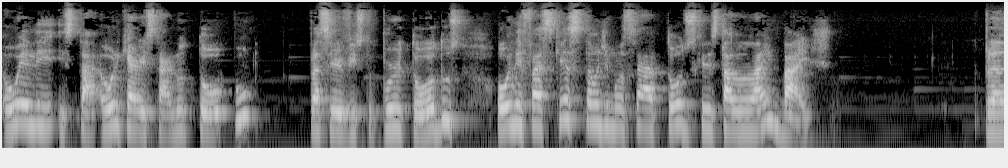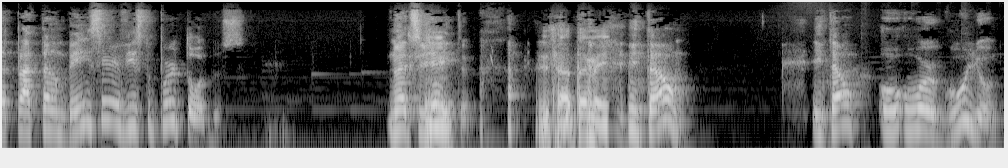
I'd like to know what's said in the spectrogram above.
ou ele está, ou ele quer estar no topo, para ser visto por todos, ou ele faz questão de mostrar a todos que ele está lá embaixo, para também ser visto por todos. Não é desse Sim. jeito? Exatamente. então, então o, o orgulho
